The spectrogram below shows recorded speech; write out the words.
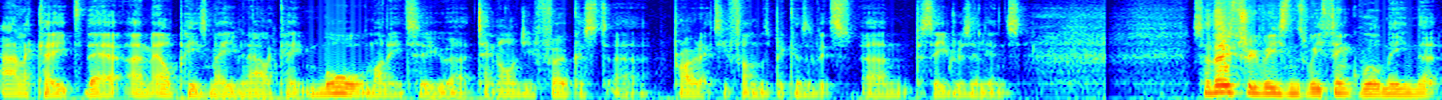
allocate their um, LPs may even allocate more money to uh, technology focused uh, private equity funds because of its um, perceived resilience. So those three reasons we think will mean that.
